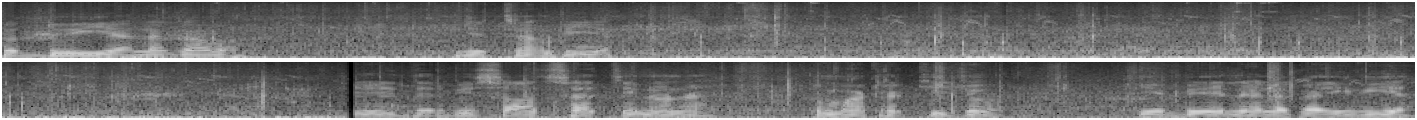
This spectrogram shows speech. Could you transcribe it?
कद्दू ही है लगा हुआ, जितना भी है। ये इधर भी साथ साथ इन्होंने टमाटर की जो ये बेल है लगाई हुई है,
